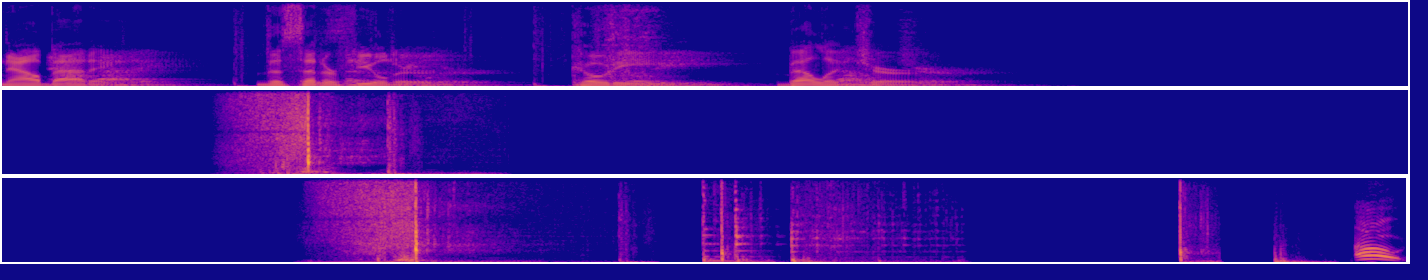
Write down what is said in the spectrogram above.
Now batting, the center fielder, Cody Bellinger. Out.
